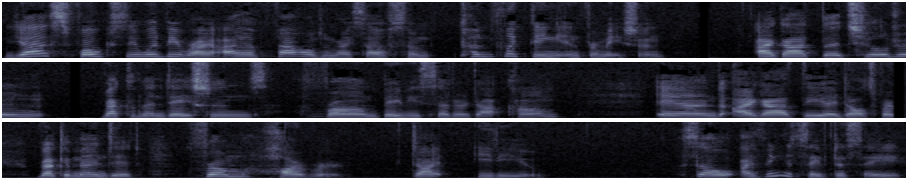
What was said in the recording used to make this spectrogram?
Yes, folks, you would be right. I have found myself some conflicting information. I got the children recommendations from babycenter.com and I got the adults rec- recommended from harvard.edu. So, I think it's safe to say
